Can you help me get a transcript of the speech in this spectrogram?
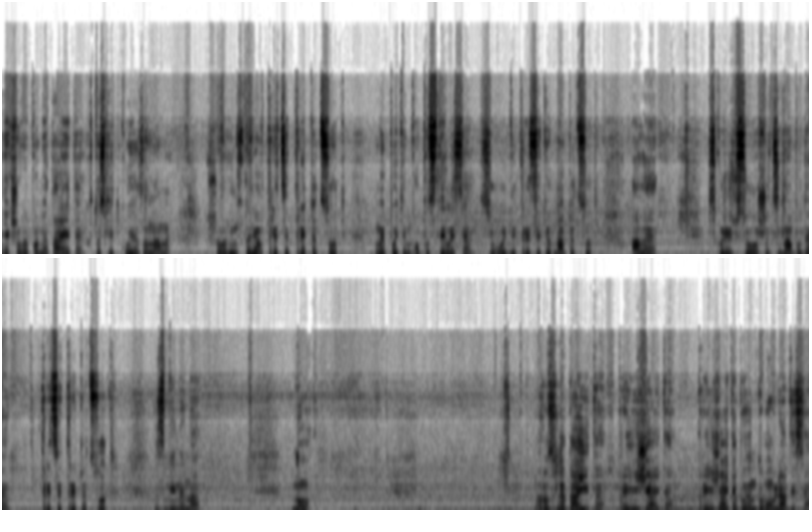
Якщо ви пам'ятаєте, хто слідкує за нами, що він стояв 33 500. Ми потім опустилися, сьогодні 31 500, але скоріш всього, що ціна буде 33 500 змінена. Ну, розглядаєте, приїжджайте, приїжджайте, будемо домовлятися.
